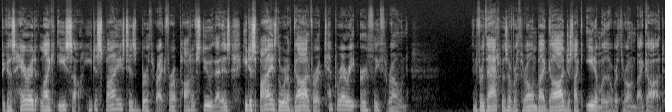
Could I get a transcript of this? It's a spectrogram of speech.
because Herod, like Esau, he despised his birthright for a pot of stew. That is, he despised the word of God for a temporary earthly throne. And for that was overthrown by God, just like Edom was overthrown by God.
